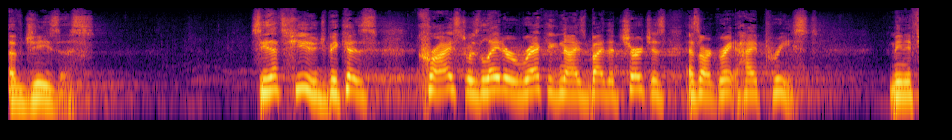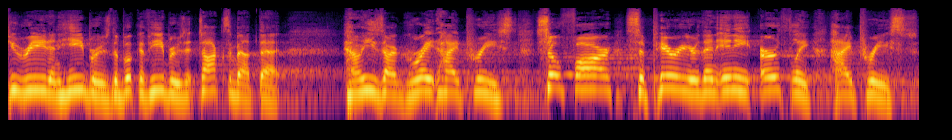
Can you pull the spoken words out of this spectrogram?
of Jesus. See, that's huge because Christ was later recognized by the churches as our great high priest. I mean, if you read in Hebrews, the book of Hebrews, it talks about that. How he's our great high priest, so far superior than any earthly high priest.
